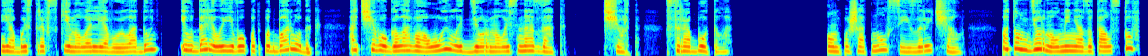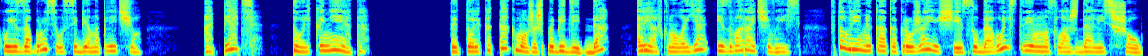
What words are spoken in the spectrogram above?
Я быстро вскинула левую ладонь и ударила его под подбородок, отчего голова Уилла дернулась назад. Черт, сработало. Он пошатнулся и зарычал. Потом дернул меня за толстовку и забросил себе на плечо. Опять? Только не это. «Ты только так можешь победить, да?» — рявкнула я, изворачиваясь, в то время как окружающие с удовольствием наслаждались шоу.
